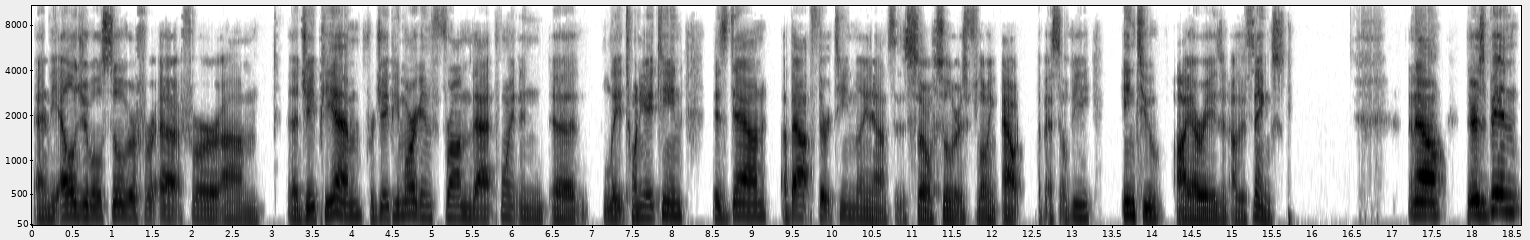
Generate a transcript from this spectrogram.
And the eligible silver for uh, for um, uh, JPM for JP Morgan from that point in uh, late 2018 is down about 13 million ounces. So silver is flowing out of SLV into IRAs and other things. Now, there's been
